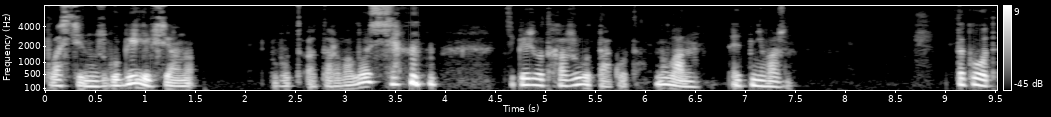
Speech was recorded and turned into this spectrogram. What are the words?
Пластину сгубили, все оно вот оторвалось. Теперь вот хожу вот так вот. Ну ладно это не важно. Так вот,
